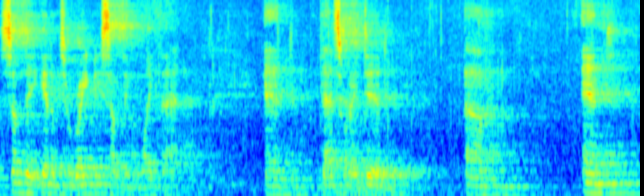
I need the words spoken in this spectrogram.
someday get him to write me something like that. And that's what I did. Um, and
